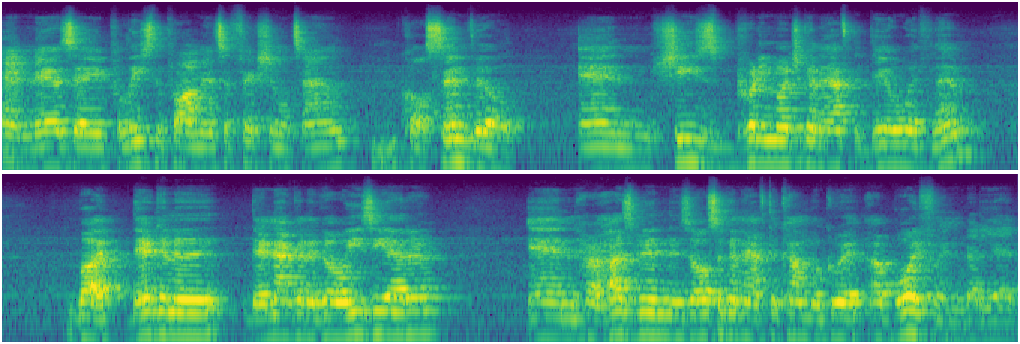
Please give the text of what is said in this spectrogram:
And there's a police department, it's a fictional town mm-hmm. called Sinville, and she's pretty much going to have to deal with them but they're gonna they're not gonna go easy at her and her husband is also gonna have to come with grip her boyfriend better yet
